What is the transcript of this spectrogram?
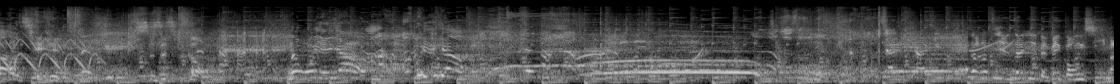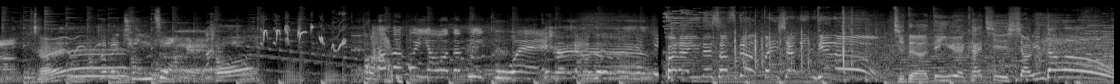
抱歉，十自行动。那我也要，我也要。真的？那他之前在日本被攻击吗？哎，他被冲撞哎。哦。他们会咬我的屁股哎。真的。快来云顿小视的分享影片喽！记得订阅、开启小铃铛喽！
